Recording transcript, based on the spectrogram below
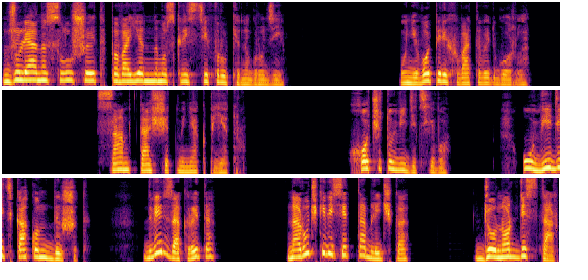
Джулиана слушает, по-военному скрестив руки на груди. У него перехватывает горло. Сам тащит меня к Пьетру. Хочет увидеть его. Увидеть, как он дышит. Дверь закрыта. На ручке висит табличка «Do not disturb»,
